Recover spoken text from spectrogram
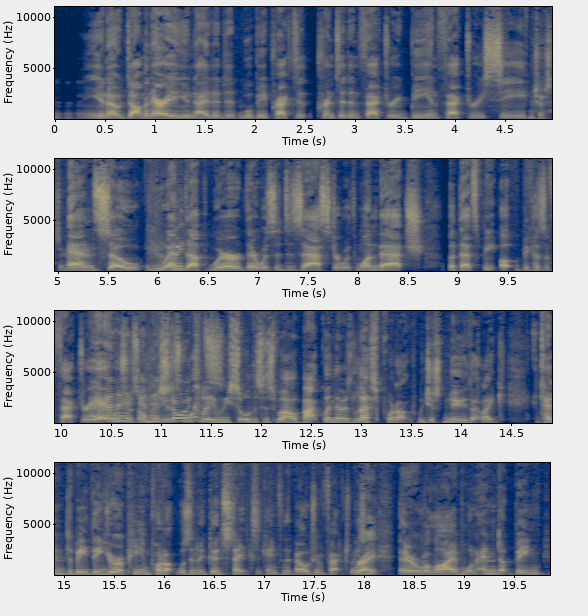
You know, Dominaria United it will be printed in Factory B and Factory C. Interesting, And okay. so you end up where there was a disaster with one batch, but that's be, uh, because of Factory A, and, which was and historically, we saw this as well. Back when there was less product, we just knew that like it tended to be the European product was in a good state because it came from the Belgian factories. Right. They were reliable and ended up being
